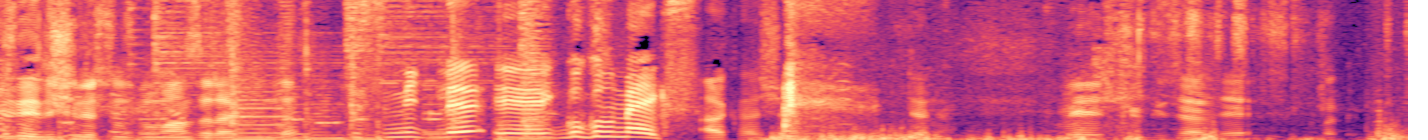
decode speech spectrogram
Siz ne düşünüyorsunuz bu manzara hakkında? Kesinlikle e, Google Maps. Arkadaşlar dönün. Ve şu güzelce bakın.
